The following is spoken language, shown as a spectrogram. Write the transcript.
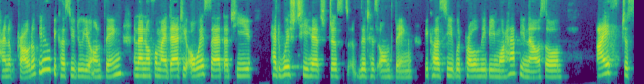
kind of proud of you because you do your own thing. And I know for my dad, he always said that he had wished he had just did his own thing because he would probably be more happy now. So I just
